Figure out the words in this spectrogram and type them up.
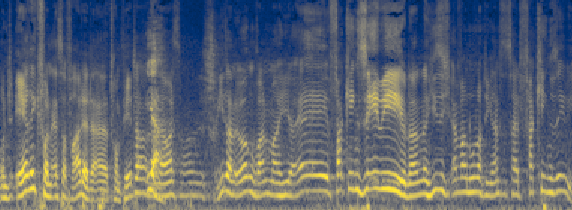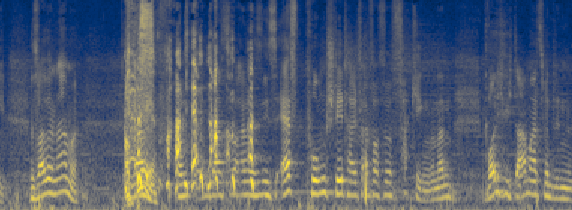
und Erik von SFA, der, der Trompeter, Ja. damals schrie dann irgendwann mal hier, ey, fucking Sebi. Und dann hieß ich einfach nur noch die ganze Zeit fucking Sebi. Das war so der Name. Okay. Und, und das war, also dieses F-Punkt steht halt einfach für fucking. Und dann wollte ich mich damals mit den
